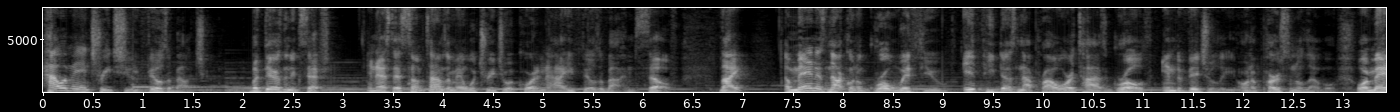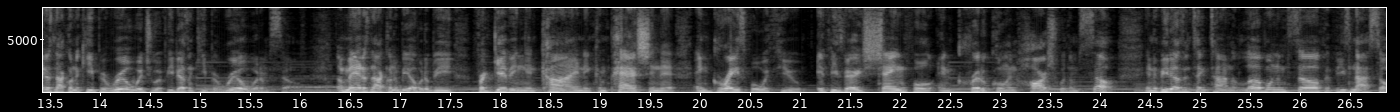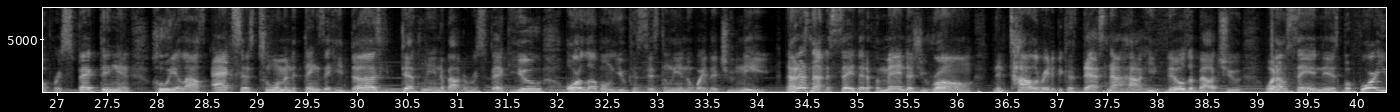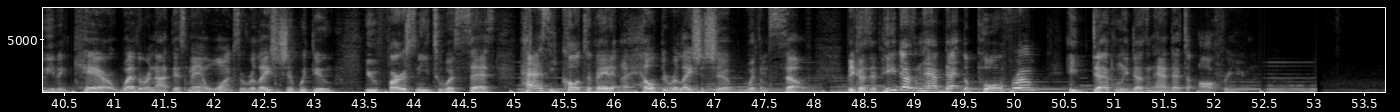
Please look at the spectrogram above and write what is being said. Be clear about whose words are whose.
Speaker 1: How a man treats you, he feels about you. But there's an exception, and that's that sometimes a man will treat you according to how he feels about himself. Like, a man is not going to grow with you if he does not prioritize growth individually on a personal level. Or a man is not going to keep it real with you if he doesn't keep it real with himself. A man is not going to be able to be forgiving and kind and compassionate and graceful with you if he's very shameful and critical and harsh with himself. And if he doesn't take time to love on himself, if he's not self respecting and who he allows access to him and the things that he does, he definitely ain't about to respect you or love on you consistently in the way that you need. Now, that's not to say that if a man does you wrong, then tolerate it because that's not how he feels about you. What I'm saying is, before you even care whether or not this man wants a relationship with you, you first need to assess has he cultivated a healthy relationship with himself? Because if he doesn't have that to pull from, he definitely doesn't have that to offer you.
